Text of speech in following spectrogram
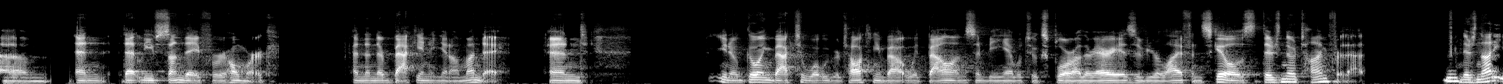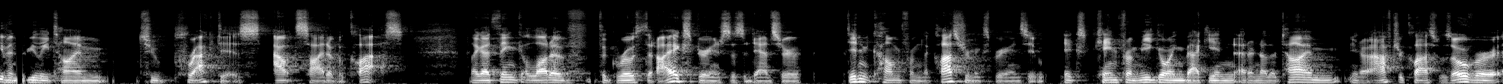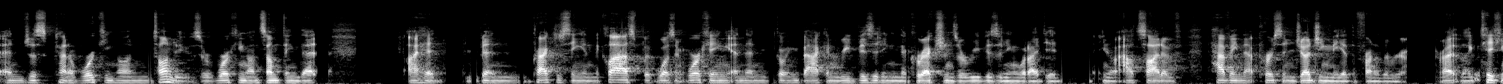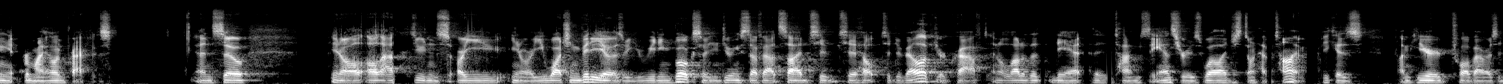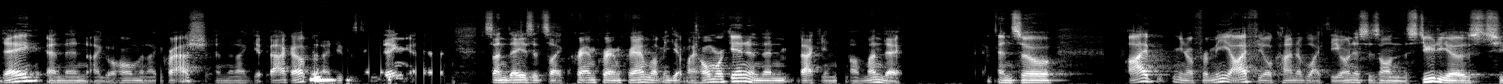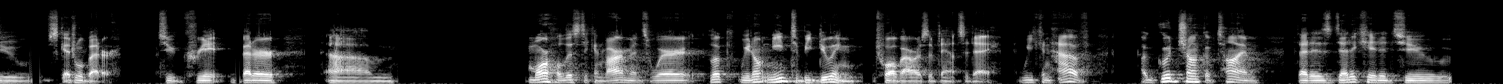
um, and that leaves Sunday for homework, and then they're back in again on Monday, and you know going back to what we were talking about with balance and being able to explore other areas of your life and skills there's no time for that mm-hmm. there's not even really time to practice outside of a class. Like i think a lot of the growth that i experienced as a dancer didn't come from the classroom experience. It, it came from me going back in at another time you know after class was over and just kind of working on tendus or working on something that i had been practicing in the class but wasn't working and then going back and revisiting the corrections or revisiting what I did you know outside of having that person judging me at the front of the room right? Like taking it for my own practice. And so you know I'll, I'll, ask students are you you know are you watching videos? Are you reading books? Are you doing stuff outside to to help to develop your craft? And a lot of the the, the times the answer is well i just don't have time because I'm here 12 hours a day and then I go home and I crash and then I get back up and I do the same thing. And Sundays it's like cram, cram, cram, let me get my homework in and then back in on Monday. And so I, you know, for me, I feel kind of like the onus is on the studios to schedule better, to create better, um, more holistic environments where, look, we don't need to be doing 12 hours of dance a day. We can have a good chunk of time that is dedicated to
